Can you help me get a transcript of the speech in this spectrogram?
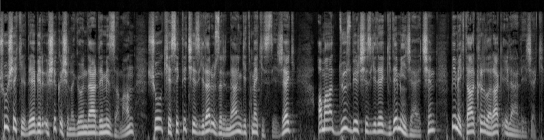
Şu şekilde bir ışık ışını gönderdiğimiz zaman şu kesikli çizgiler üzerinden gitmek isteyecek ama düz bir çizgide gidemeyeceği için bir miktar kırılarak ilerleyecek.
